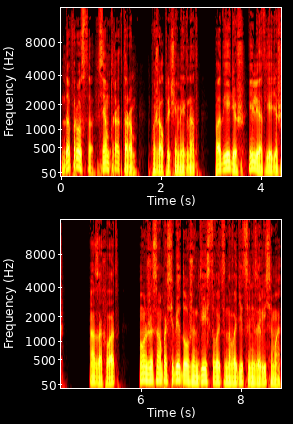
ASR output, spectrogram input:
Да просто, всем трактором, пожал плечами Игнат. Подъедешь или отъедешь. А захват? Он же сам по себе должен действовать и наводиться независимо,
